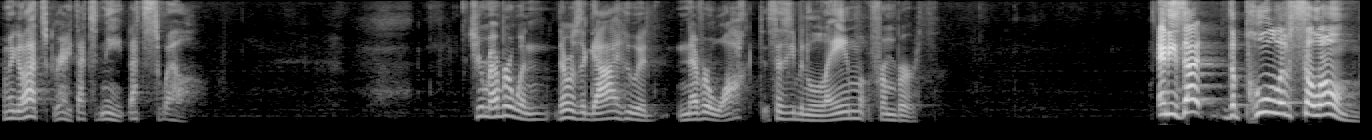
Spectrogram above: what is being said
And we go, that's great, that's neat, that's swell. Do you remember when there was a guy who had never walked? It says he'd been lame from birth. And he's at the pool of Siloam.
